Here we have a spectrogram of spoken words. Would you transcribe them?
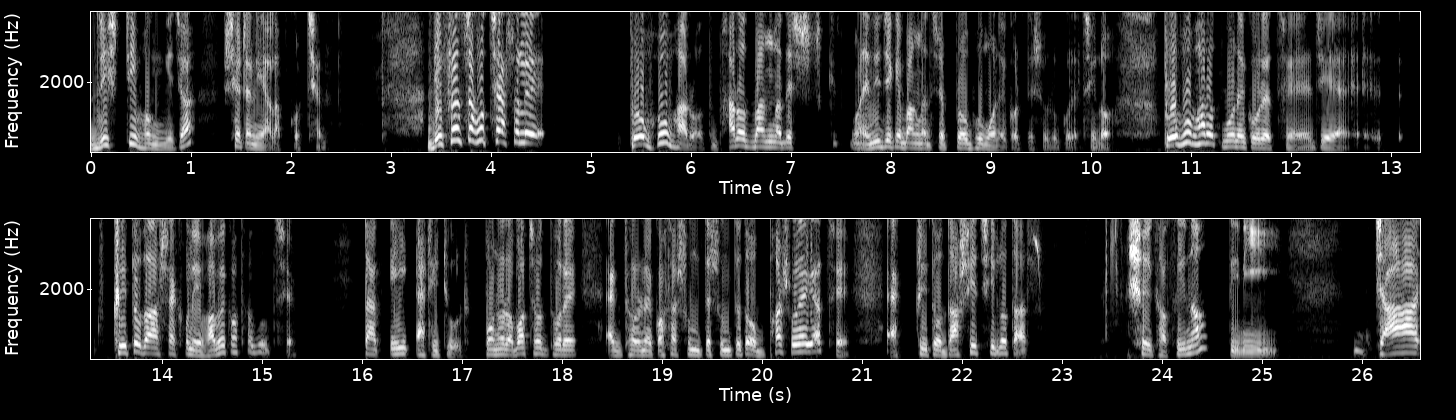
দৃষ্টিভঙ্গি যা, সেটা নিয়ে আলাপ করছেন। ডিফারেন্সটা হচ্ছে আসলে প্রভু ভারত। ভারত বাংলাদেশ মানে নিজেকে বাংলাদেশের প্রভু মনে করতে শুরু করেছিল। প্রভু ভারত মনে করেছে যে কৃতদাস এখন এভাবে কথা বলছে। তার এই অ্যাটিটিউড পনেরো বছর ধরে এক ধরনের কথা শুনতে শুনতে তো অভ্যাস হয়ে গেছে। এক কৃতদাসী ছিল তার, শেখ হাসিনা, তিনি যা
